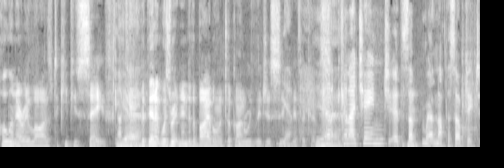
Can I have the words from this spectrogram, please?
culinary laws to keep you safe. Yeah. But then it was written into the Bible and took on religious significance. Yeah. Can, can I change uh, the sub? Well, not the subject,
